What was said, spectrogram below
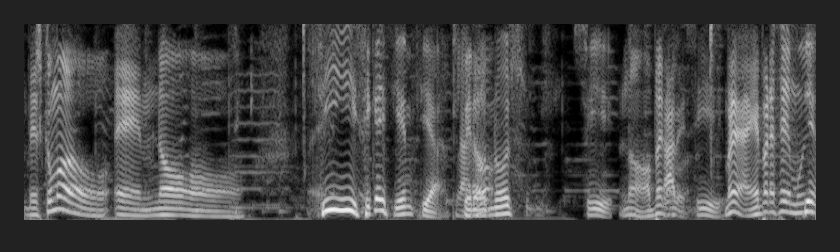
¿ves cómo eh, no... Sí, sí que hay ciencia, Claro. pero no es... Sí, No, pero... vale, sí. Hombre, a mí me parece muy,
